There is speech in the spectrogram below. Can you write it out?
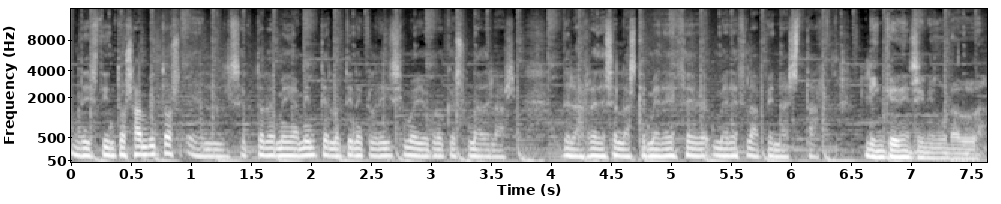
distintos ámbitos, el sector del medio ambiente lo tiene clarísimo y yo creo que es una de las, de las redes en las que merece, merece la pena estar. LinkedIn sin ninguna duda.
